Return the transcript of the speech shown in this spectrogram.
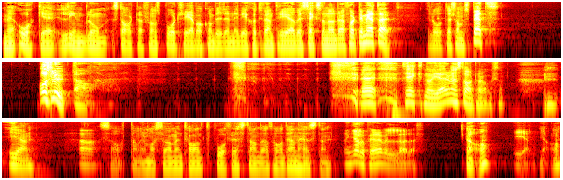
med Åke Lindblom startar från spår 3 bakom bilen i V75 3 över 640 meter. Det låter som spets. Och slut! Ja. Eh, Technojärven startar också. Igen. ja. Satan, det måste vara mentalt påfrestande att ha den hästen. Den galopperar väl i lördags? Ja, Igen. ja.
